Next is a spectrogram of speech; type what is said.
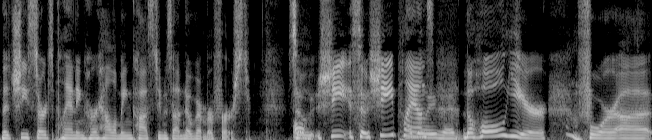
that she starts planning her Halloween costumes on November 1st. So she so she plans the whole year for uh,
